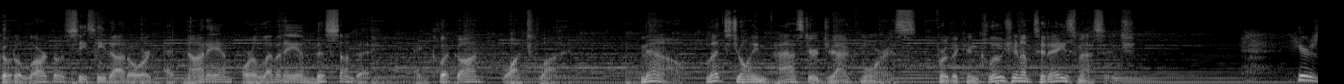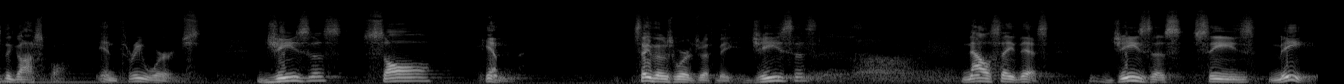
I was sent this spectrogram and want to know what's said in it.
go to largocc.org at 9 a.m. or 11 a.m. this Sunday and click on Watch Live. Now, let's join Pastor Jack Morris for the conclusion of today's message. Here's the gospel in three words Jesus saw him. Say those words with me. Jesus. Now say this Jesus sees me.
